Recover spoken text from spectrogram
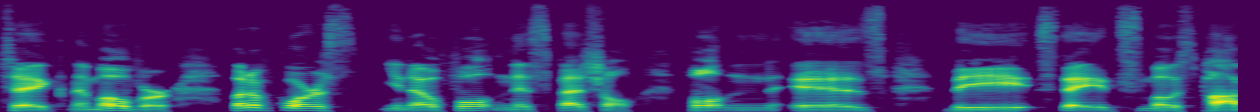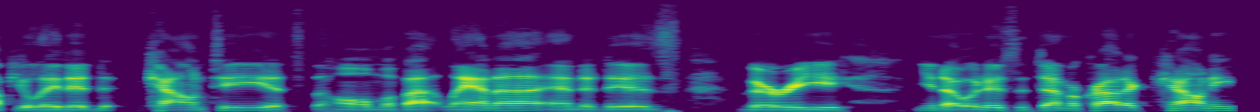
take them over. But of course, you know, Fulton is special. Fulton is the state's most populated county, it's the home of Atlanta, and it is very you know, it is a Democratic county.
